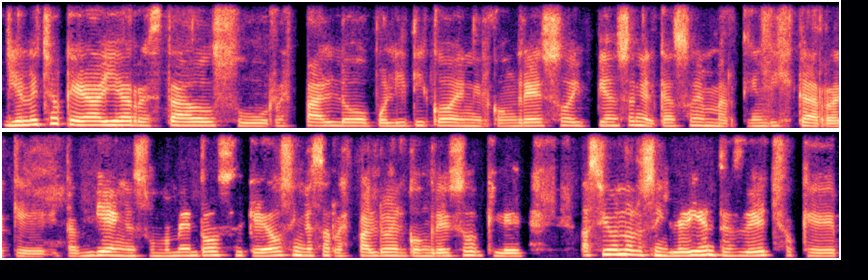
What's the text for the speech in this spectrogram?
Y el hecho que haya arrestado su respaldo político en el Congreso, y pienso en el caso de Martín Vizcarra, que también en su momento se quedó sin ese respaldo en el Congreso, que ha sido uno de los ingredientes, de hecho, que,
